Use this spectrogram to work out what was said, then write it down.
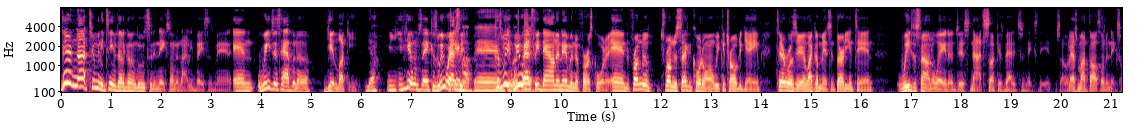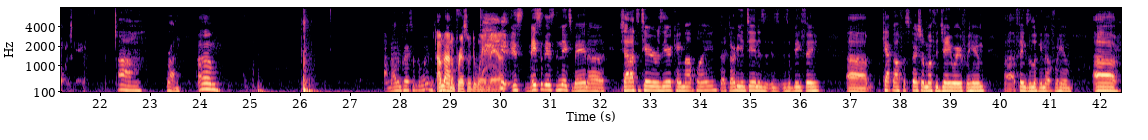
there are not too many teams that are going to lose to the Knicks on a nightly basis, man. And we just happen to get lucky. Yeah. You, you get what I'm saying? Because we were came actually because We we, we were bad. actually down in them in the first quarter, and from the from the second quarter on, we controlled the game. Terry Rozier, like I mentioned, thirty and ten. We just found a way to just not suck as bad as the Knicks did. So that's my thoughts on the Knicks Hornets game. Um, Ronnie. Um, I'm not impressed with the win. I'm not impressed with the win, man. It's basically it's the Knicks, man. Uh, shout out to Terry Rozier, came out playing. Thirty and ten is is, is a big thing. Uh, capped off a special month of January for him. Uh, things are looking up for him. Uh,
